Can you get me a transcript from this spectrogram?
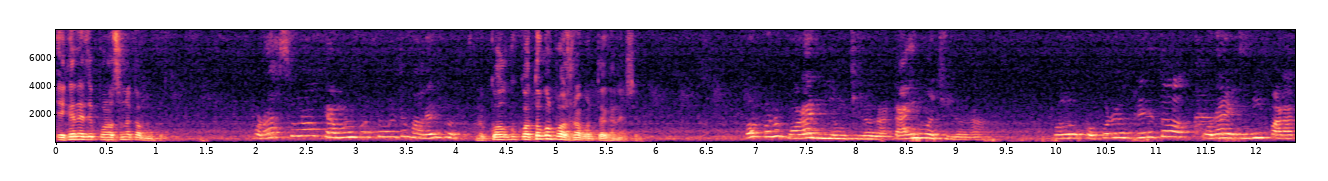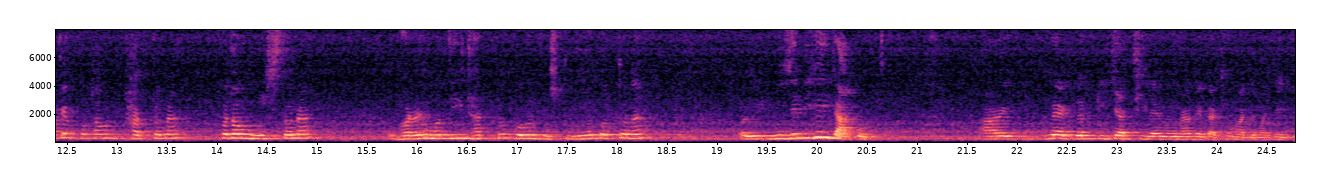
এখানে যে পড়াশোনা কেমন করতো? পড়াশোনাও কেমন করতে ভালোই করতো মানে কতক্ষণ পড়াশোনা করতো এখানে এসে? ওর কোনো পড়ার নিয়ম ছিল না টাইমও ছিল না। ও ওপরে উঠে যেত ওরা এমনি পাড়াতে কোথাও থাকতো না কোথাও মিশতো না ঘরের মধ্যেই থাকতো কোনো দুষ্টুমিও করতো না ওই নিজে নিজেই যা করতো। আর দু একজন টিচার ছিলেন ওনাদের কাছে মাঝে মাঝে যেত।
